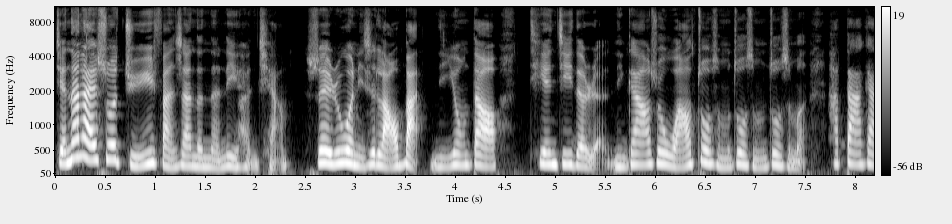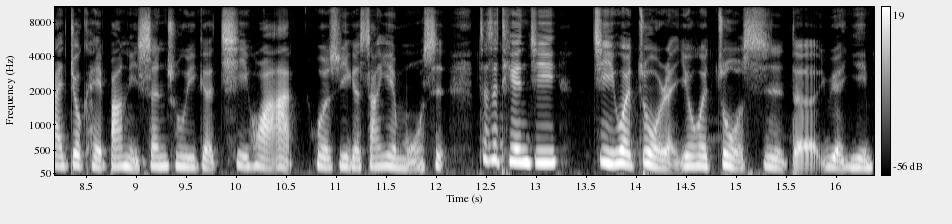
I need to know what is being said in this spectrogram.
简单来说，举一反三的能力很强，所以如果你是老板，你用到天机的人，你跟他说我要做什么做什么做什么，他大概就可以帮你生出一个企划案或者是一个商业模式。这是天机既会做人又会做事的原因，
